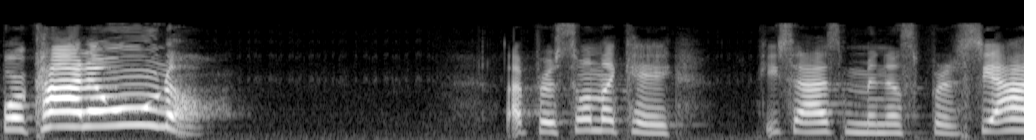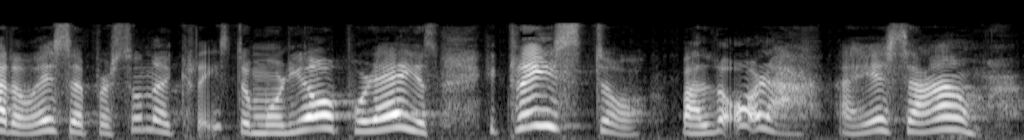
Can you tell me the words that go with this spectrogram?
por cada uno. La persona que quizás menospreciado esa persona. Cristo murió por ellos. Y Cristo valora a esa alma.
